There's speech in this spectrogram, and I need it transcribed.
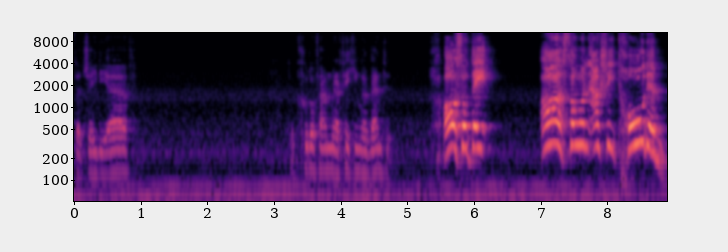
The JDF. The Kudo family are taking advantage. Oh, so they. Oh, someone actually told him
